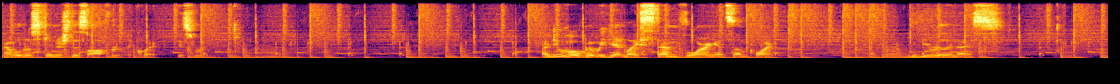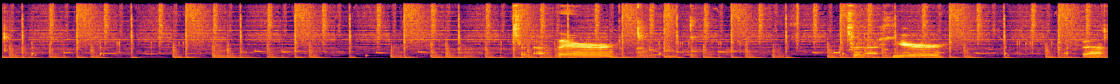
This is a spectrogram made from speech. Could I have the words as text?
And we'll just finish this off really quick. This room. I do hope that we get like stem flooring at some point. It'd be really nice. Turn that there. Turn that here. Like that.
